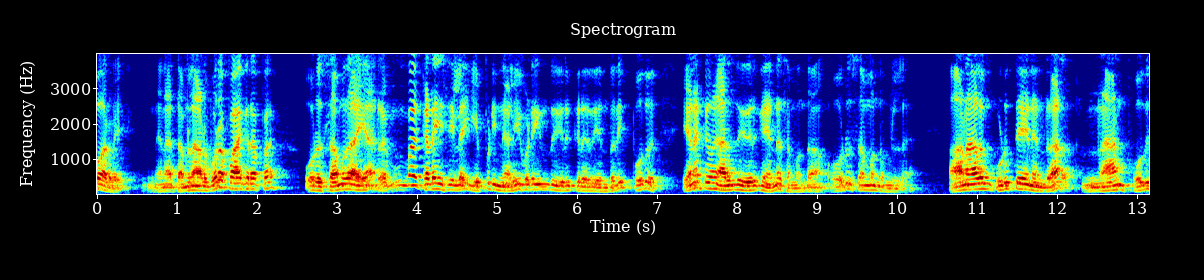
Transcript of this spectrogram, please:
பார்வை. ஏன்னா தமிழ்நாடு பூரா பார்க்குறப்ப ஒரு சமுதாயம் ரொம்ப கடைசியில் எப்படி நலிவடைந்து இருக்கிறது என்பதை பொது எனக்கு அருந்து இதற்கு என்ன சம்பந்தம்? ஒரு சம்பந்தம் இல்லை. ஆனாலும் கொடுத்தேன் என்றால் நான் பொது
